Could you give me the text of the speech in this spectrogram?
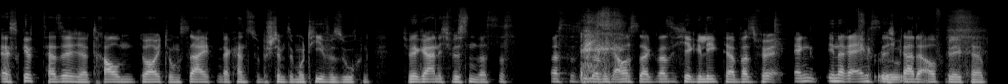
es gibt tatsächlich ja Traumdeutungsseiten, da kannst du bestimmte Motive suchen. Ich will gar nicht wissen, was das, was das über mich aussagt, was ich hier gelegt habe, was für innere Ängste True. ich gerade aufgelegt habe.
